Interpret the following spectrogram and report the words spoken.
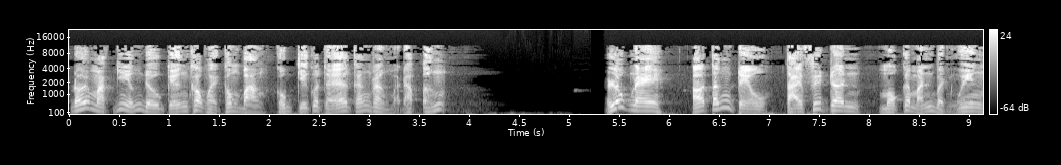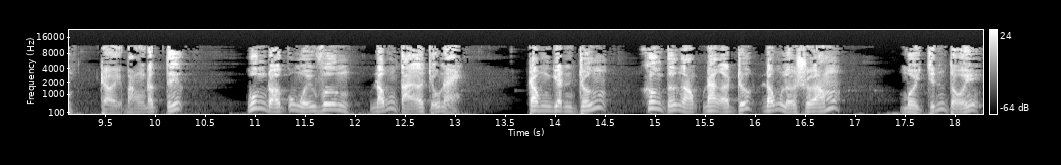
đối mặt với những điều kiện không hề công bằng cũng chỉ có thể cắn răng mà đáp ứng. Lúc này, ở Tấn Triều, tại phía trên một cái mảnh bình nguyên, trời băng đất tiết, quân đội của Ngụy Vương đóng tại ở chỗ này. Trong danh trướng, Khương Tử Ngọc đang ở trước đóng lửa sữa ấm. 19 tuổi,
